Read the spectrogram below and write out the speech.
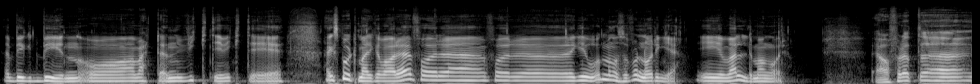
Bygd byen og har vært en viktig viktig eksportmerkevare for, eh, for eh, regionen, men også for Norge, i veldig mange år. Ja, for at, uh,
